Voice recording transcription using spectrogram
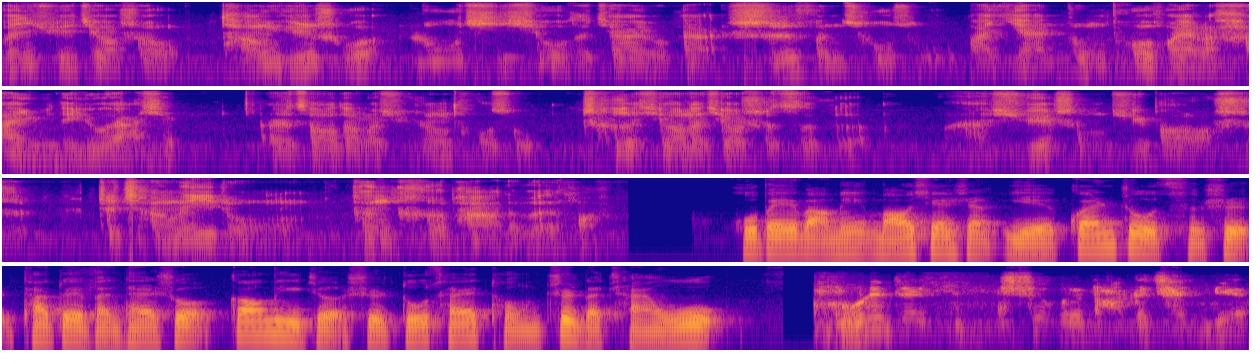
文学教授唐云说：“撸起袖子加油干，十分粗俗，啊，严重破坏了汉语的优雅性，而遭到了学生投诉，撤销了教师资格，啊，学生举报老师，这成了一种更可怕的文化。”湖北网民毛先生也关注此事，他对本台说：“高密者是独裁统治的产物。无论在社会的哪个层面，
